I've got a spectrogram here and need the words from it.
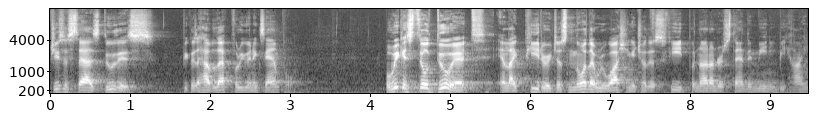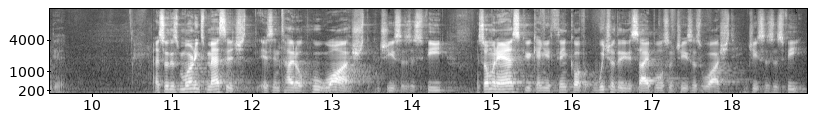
Jesus says, do this because I have left for you an example. But we can still do it, and like Peter, just know that we're washing each other's feet, but not understand the meaning behind it. And so this morning's message is entitled, Who Washed Jesus' Feet? And so I'm going to ask you, can you think of which of the disciples of Jesus washed Jesus' feet?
